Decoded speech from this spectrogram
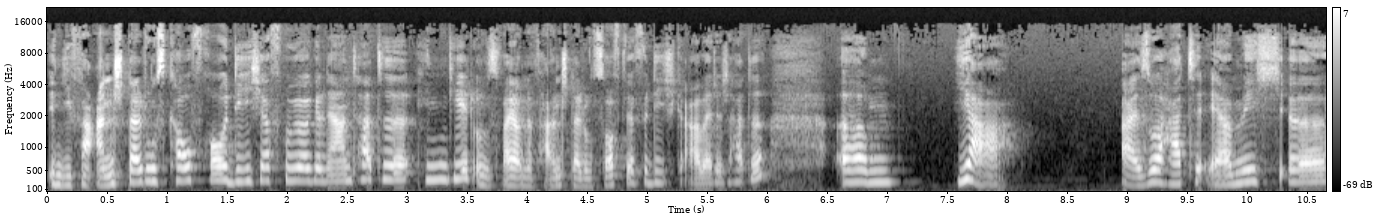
in die Veranstaltungskauffrau, die ich ja früher gelernt hatte, hingeht. Und es war ja eine Veranstaltungssoftware, für die ich gearbeitet hatte. Ähm, ja, also hatte er mich äh,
